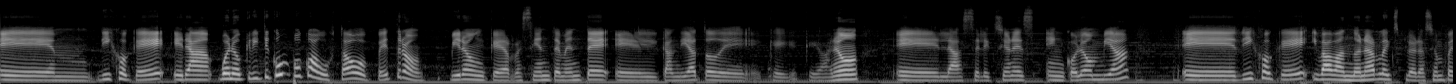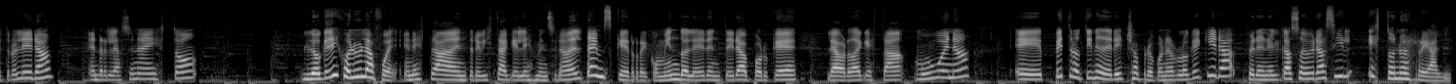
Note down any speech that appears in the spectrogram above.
Em, dijo que era, bueno, criticó un poco a Gustavo Petro. Vieron que recientemente el candidato de, que, ganó eh, las elecciones en Colombia eh, dijo que iba a abandonar la exploración petrolera. En relación a esto, lo que dijo Lula fue en esta entrevista que les mencionaba del Times, que recomiendo leer entera porque la verdad que está muy buena. Eh, Petro tiene derecho a proponer lo que quiera, pero en el caso de Brasil esto no es real.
